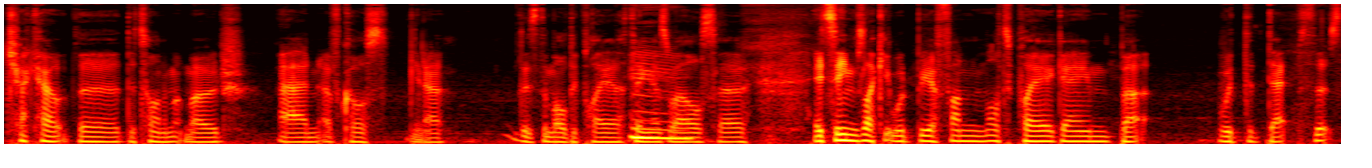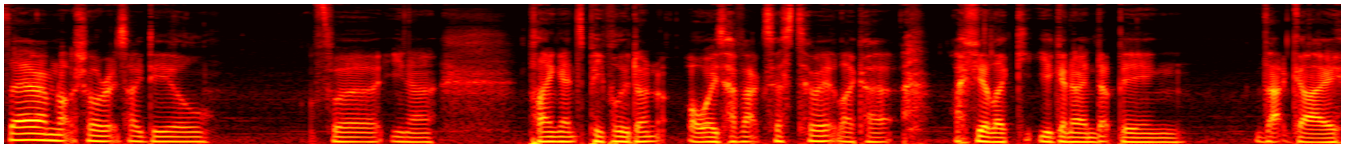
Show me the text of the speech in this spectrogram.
check out the the tournament mode, and of course, you know, there's the multiplayer thing as Mm. well. So it seems like it would be a fun multiplayer game, but with the depth that's there, I'm not sure it's ideal for you know playing against people who don't always have access to it. Like I, I feel like you're going to end up being that guy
